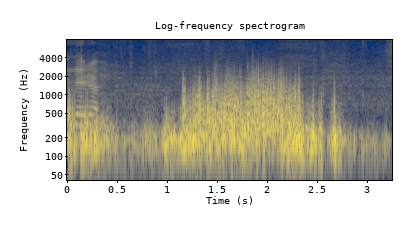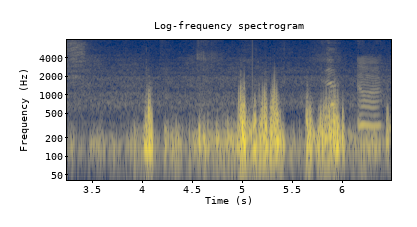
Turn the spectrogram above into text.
tepelere. Güzel. Hı.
